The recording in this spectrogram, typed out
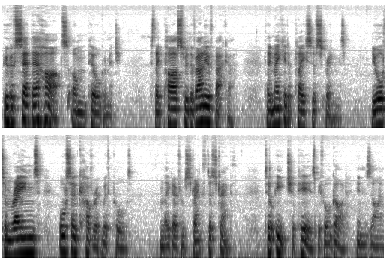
who have set their hearts on pilgrimage. As they pass through the valley of Baca, they make it a place of springs. The autumn rains also cover it with pools, and they go from strength to strength, till each appears before God in Zion.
